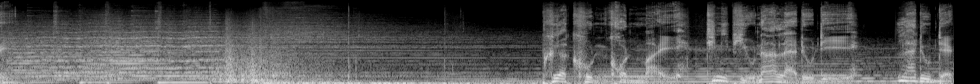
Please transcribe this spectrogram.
ติเพื่อคุณคนใหม่ที่มีผิวหน้าแลดูดี แลดูเด็ก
